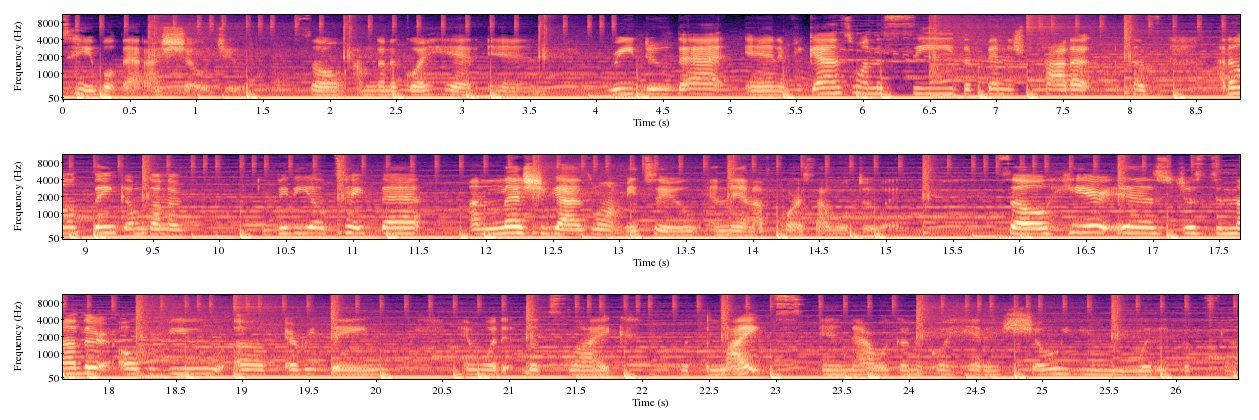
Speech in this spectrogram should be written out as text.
table that I showed you. So I'm gonna go ahead and redo that. And if you guys want to see the finished product because I don't think I'm gonna videotape that unless you guys want me to and then of course I will do it. So here is just another overview of everything and what it looks like with the lights. And now we're gonna go ahead and show you what it looks like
